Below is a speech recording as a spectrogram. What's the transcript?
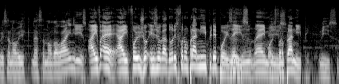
Com essa nova, nessa nova line. Isso. Aí, é, aí foi esses jogadores foram pra NiP depois, é Uhum, isso, não é, isso. Foram pra NiP. Isso.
